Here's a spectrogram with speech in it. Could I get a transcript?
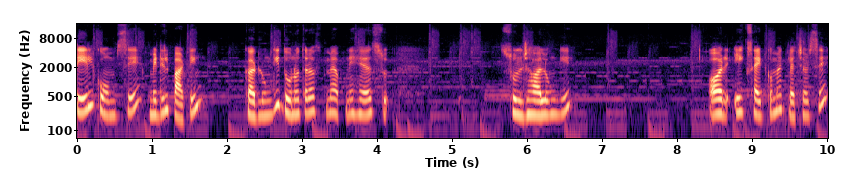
टेल कोम से मिडिल पार्टिंग कर लूँगी। दोनों तरफ़ मैं अपने हेयर सुलझा लूँगी और एक साइड को मैं क्लचर से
